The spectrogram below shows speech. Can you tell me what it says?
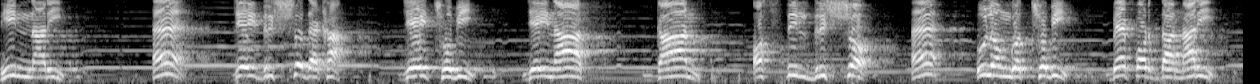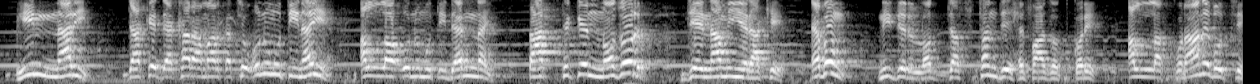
ভিন নারী। হ্যাঁ যেই দৃশ্য দেখা যেই ছবি, যেই নাচ, গান, অশ্লীল দৃশ্য হ্যাঁ? উলঙ্গ ছবি, বেপর্দা নারী, ভিন নারী, যাকে দেখার আমার কাছে অনুমতি নাই, আল্লাহ অনুমতি দেন নাই, তার থেকে নজর যে নামিয়ে রাখে এবং নিজের লজ্জাস্থান যে হেফাজত করে, আল্লাহ কোরআনে বলছে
